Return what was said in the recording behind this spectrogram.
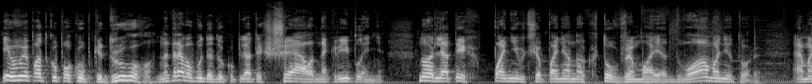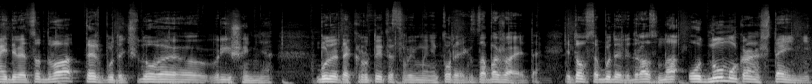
і в випадку покупки другого не треба буде докупляти ще одне кріплення. Ну а для тих панів чи панянок, хто вже має два монітори, MA902 теж буде чудове е, рішення. Будете крутити свої монітори, як забажаєте. І то все буде відразу на одному кронштейні.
